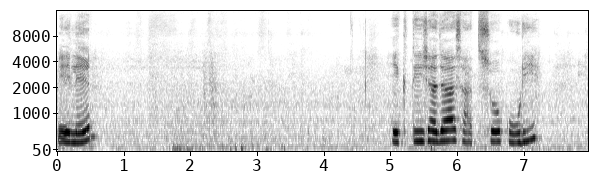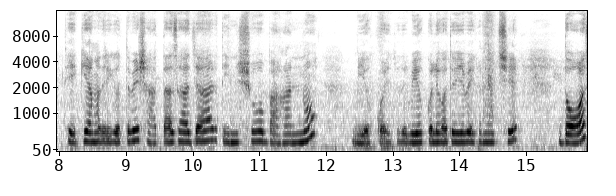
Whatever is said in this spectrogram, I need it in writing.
পেলেন একত্রিশ হাজার সাতশো কুড়ি থেকে আমাদের কী করতে হবে? সাতাশ হাজার তিনশো বাহান্ন বিয়োগ করে। হবে। বিয়োগ করলে কত হয়ে যাবে? এখানে হচ্ছে দশ।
